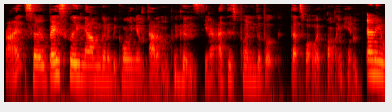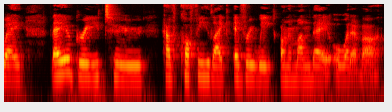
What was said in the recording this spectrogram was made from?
Right? So basically now I'm going to be calling him Adam mm-hmm. because, mm-hmm. you know, at this point in the book, that's what we're calling him. Anyway, they agree to have coffee like every week on a Monday or whatever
